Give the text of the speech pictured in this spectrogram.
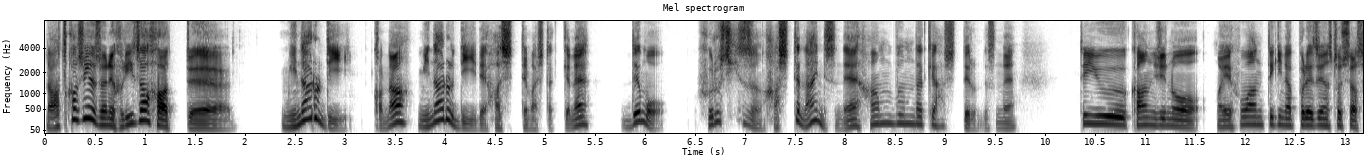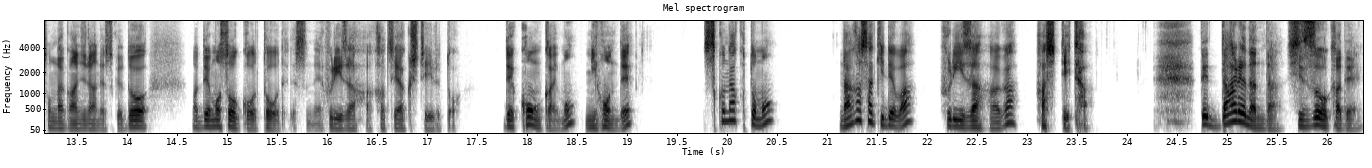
懐かしいですよね。フリーザッハーって、ミナルディかな？ミナルディで走ってましたっけね？でも、フルシーズン走ってないんですね。半分だけ走ってるんですね。っていう感じの、まあ、F1 的なプレゼンスとしてはそんな感じなんですけど、まあ、デモ走行等でですね、フリーザッハ活躍していると。で、今回も日本で、少なくとも長崎ではフリーザッハが走っていた。で、誰なんだ静岡で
